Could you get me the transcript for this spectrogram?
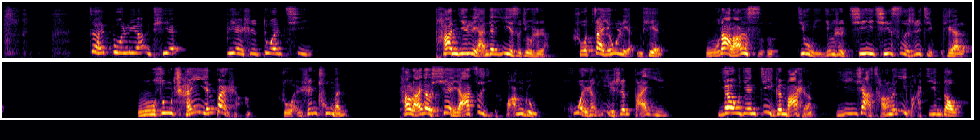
再过两天，便是断气。”潘金莲的意思就是啊，说再有两天，武大郎死就已经是七七四十九天了。武松沉吟半晌，转身出门。他来到县衙自己房中，换上一身白衣，腰间系根麻绳，衣下藏了一把金刀，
